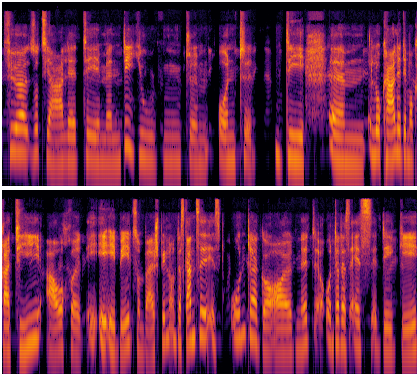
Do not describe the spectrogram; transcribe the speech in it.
für soziale Themen, die Jugend ähm, und die ähm, lokale Demokratie, auch äh, EEB zum Beispiel. Und das Ganze ist untergeordnet unter das SDG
